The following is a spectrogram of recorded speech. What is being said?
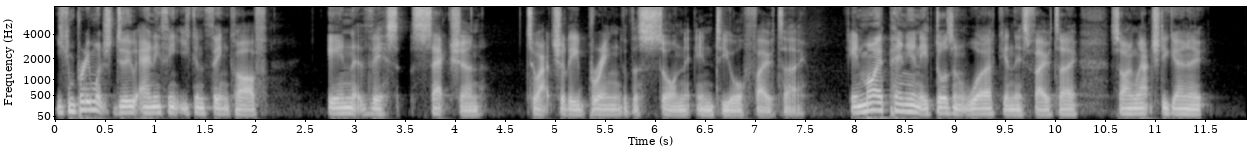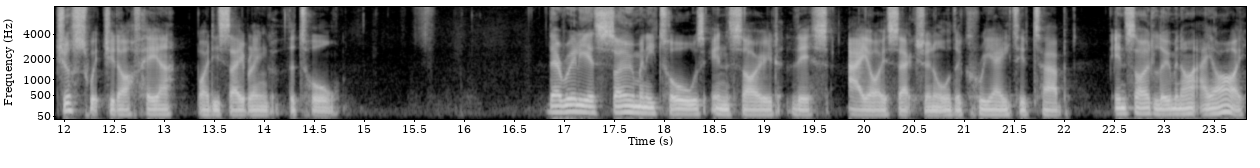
you can pretty much do anything you can think of in this section to actually bring the sun into your photo. In my opinion, it doesn't work in this photo, so I'm actually going to just switch it off here by disabling the tool. There really is so many tools inside this AI section or the creative tab inside Luminar AI.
